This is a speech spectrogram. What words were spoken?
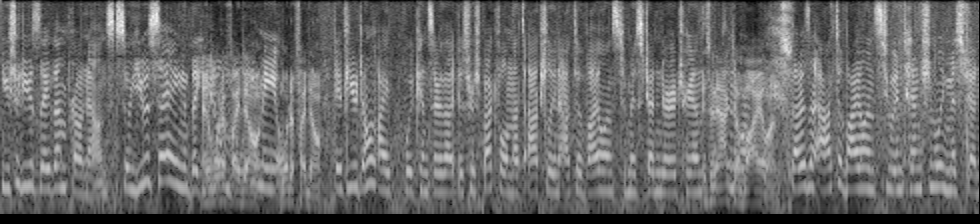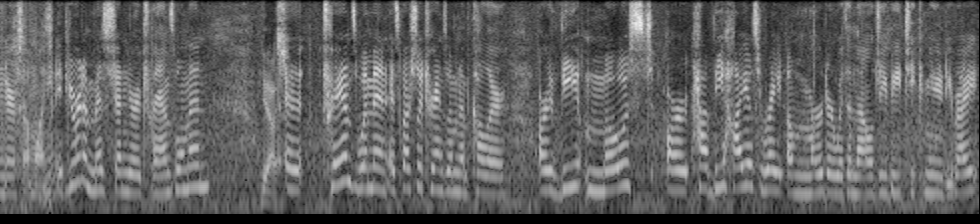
You should use they them pronouns. So you saying that you And what don't if I don't? me. What if I don't? If you don't, I would consider that disrespectful, and that's actually an act of violence to misgender a trans. It's an act of violence. That is an act of violence to intentionally misgender someone. If you were to misgender a trans woman, yes. uh, trans women, especially trans women of color, are the most are have the highest rate of murder within the LGBT community, right?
